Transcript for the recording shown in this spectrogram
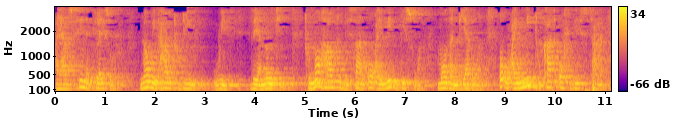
I have seen a place of knowing how to deal with the anointing, to know how to discern, oh, I need this one more than the other one. Oh, I need to cut off this tie.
